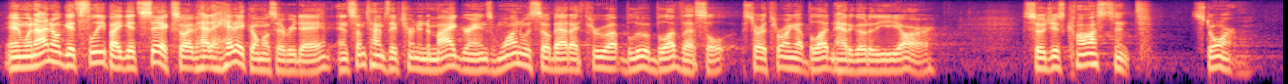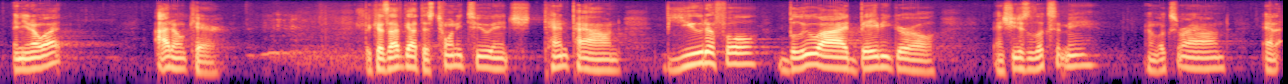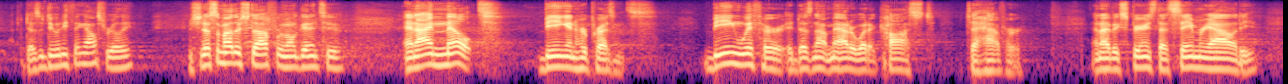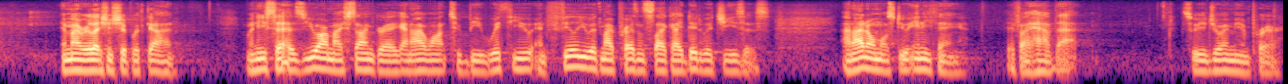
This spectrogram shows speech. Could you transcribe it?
And when I don't get sleep, I get sick. So I've had a headache almost every day. And sometimes they've turned into migraines. One was so bad I threw up, blew a blood vessel, started throwing up blood, and had to go to the ER. So just constant storm. And you know what? I don't care. Because I've got this 22 inch, 10 pound, beautiful, blue eyed baby girl. And she just looks at me and looks around and doesn't do anything else really. And she does some other stuff we won't get into. And I melt being in her presence. Being with her, it does not matter what it cost to have her. And I've experienced that same reality in my relationship with God. When He says, You are my son, Greg, and I want to be with you and fill you with my presence like I did with Jesus. And I'd almost do anything if I have that. So you join me in prayer.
